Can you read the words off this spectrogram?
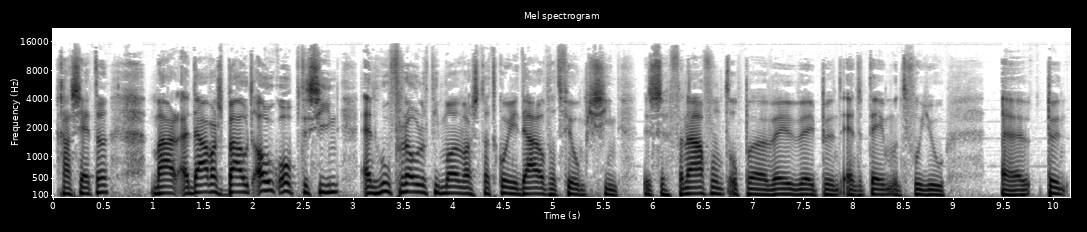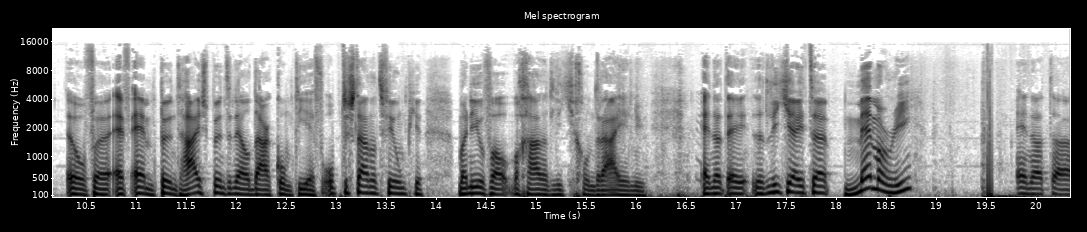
ga zetten. Maar daar was Bout ook op te zien. En hoe vrolijk die man was, dat kon je daar op dat filmpje zien. Dus vanavond op www.entertainmentforyou of fm.huis.nl, daar komt hij even op te staan, dat filmpje. Maar in ieder geval, we gaan het liedje gewoon draaien nu. En dat, dat liedje heet Memory. En dat, eh,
